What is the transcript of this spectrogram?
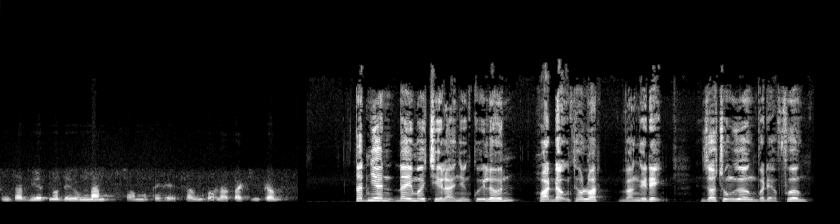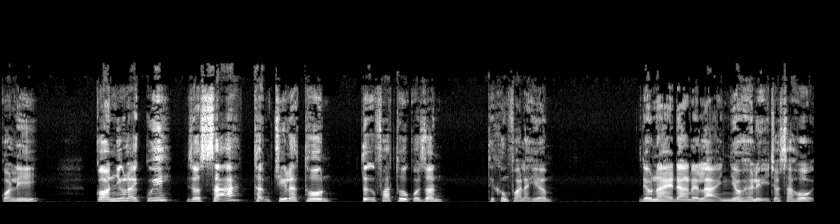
chúng ta biết nó đều nằm trong một cái hệ thống gọi là tài chính công. Tất nhiên đây mới chỉ là những quỹ lớn hoạt động theo luật và nghị định do trung ương và địa phương quản lý. Còn những loại quỹ do xã, thậm chí là thôn tự phát thu của dân thì không phải là hiếm. Điều này đang để lại nhiều hệ lụy cho xã hội,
